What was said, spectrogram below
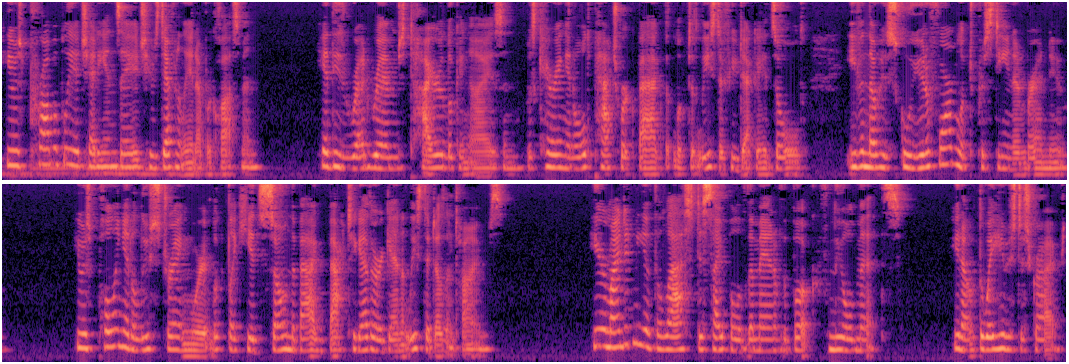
He was probably a Chedian's age. He was definitely an upperclassman. He had these red rimmed, tired looking eyes and was carrying an old patchwork bag that looked at least a few decades old, even though his school uniform looked pristine and brand new. He was pulling at a loose string where it looked like he had sewn the bag back together again at least a dozen times. He reminded me of the last disciple of the man of the book from the old myths. You know, the way he was described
